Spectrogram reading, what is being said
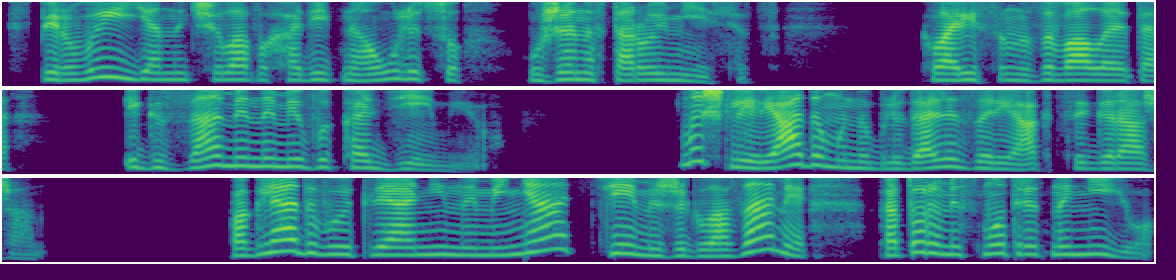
Впервые я начала выходить на улицу уже на второй месяц. Клариса называла это «экзаменами в академию». Мы шли рядом и наблюдали за реакцией горожан. Поглядывают ли они на меня теми же глазами, которыми смотрят на нее?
